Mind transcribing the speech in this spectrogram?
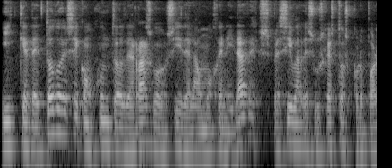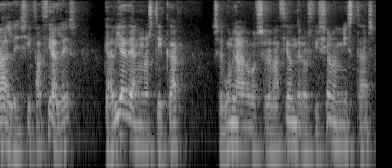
y que de todo ese conjunto de rasgos y de la homogeneidad expresiva de sus gestos corporales y faciales, que había diagnosticar, según la observación de los fisionomistas,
